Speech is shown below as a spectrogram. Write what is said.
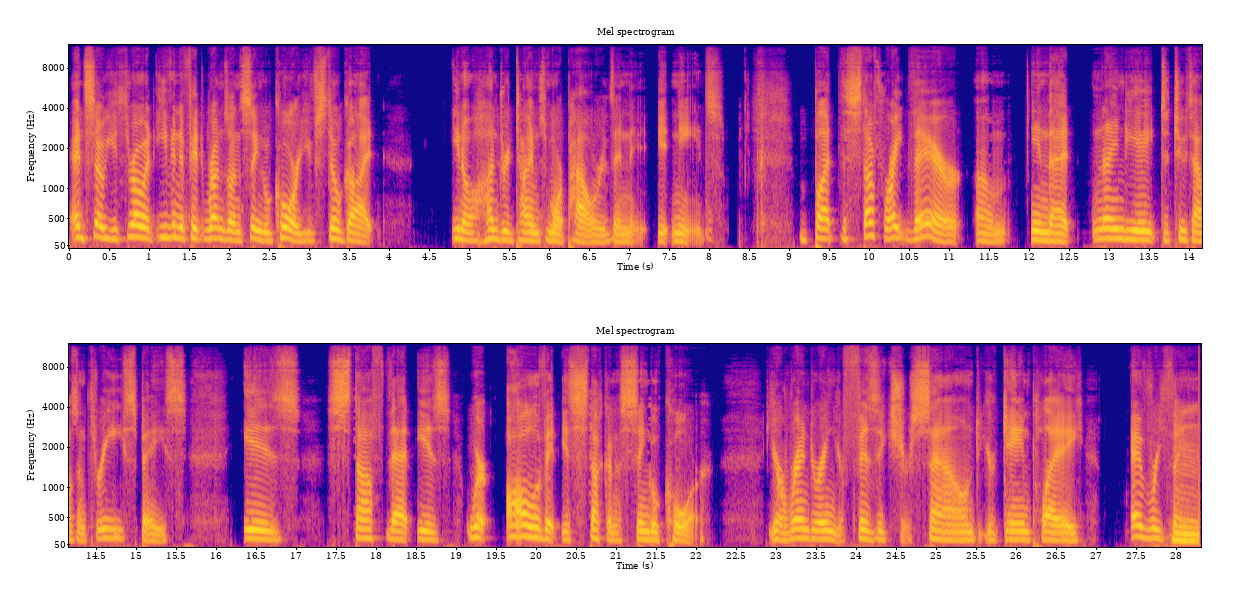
And so you throw it, even if it runs on single core, you've still got, you know, a hundred times more power than it needs. But the stuff right there, um, in that 98 to 2003 space is stuff that is where all of it is stuck on a single core. Your rendering, your physics, your sound, your gameplay, everything. Mm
